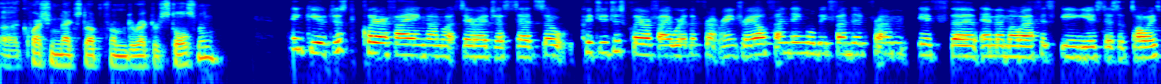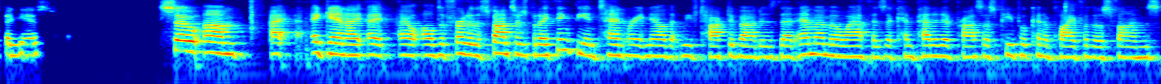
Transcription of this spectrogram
uh, question next up from Director Stolzman. Thank you. Just clarifying on what Sarah just said. So could you just clarify where the Front Range Rail funding will be funded from if the MMOF is being used as it's always been used? So, um, I, again, I, I, I'll I'll defer to the sponsors, but I think the intent right now that we've talked about is that MMOF is a competitive process. People can apply for those funds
